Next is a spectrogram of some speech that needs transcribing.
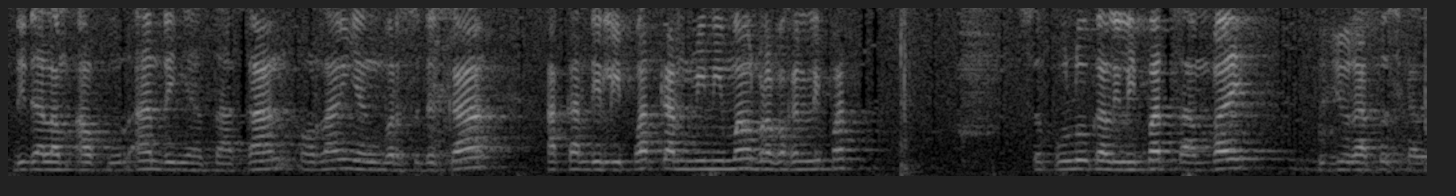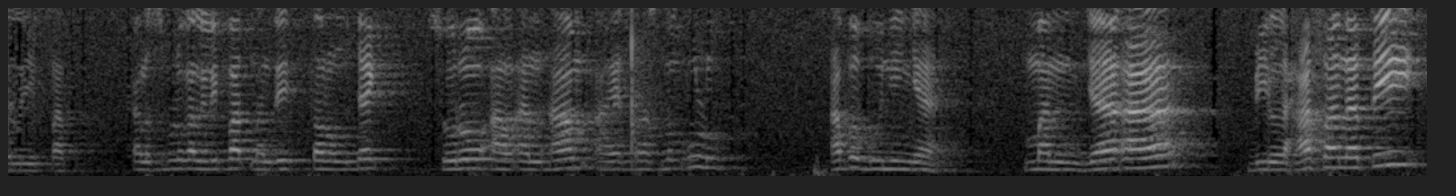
di dalam Al-Quran dinyatakan orang yang bersedekah akan dilipatkan minimal berapa kali lipat? 10 kali lipat sampai 700 kali lipat. Kalau 10 kali lipat nanti tolong cek surah Al-An'am ayat 160. Apa bunyinya? Man jaa bil hasanati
